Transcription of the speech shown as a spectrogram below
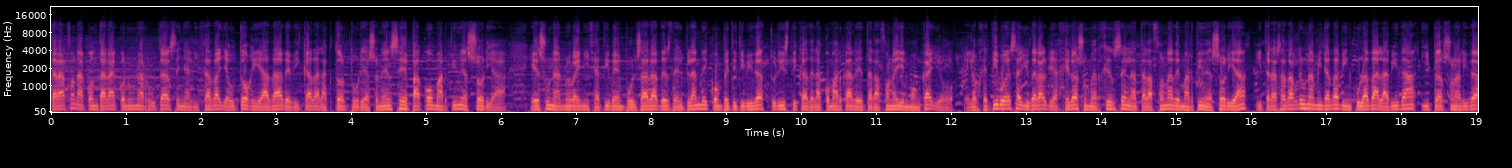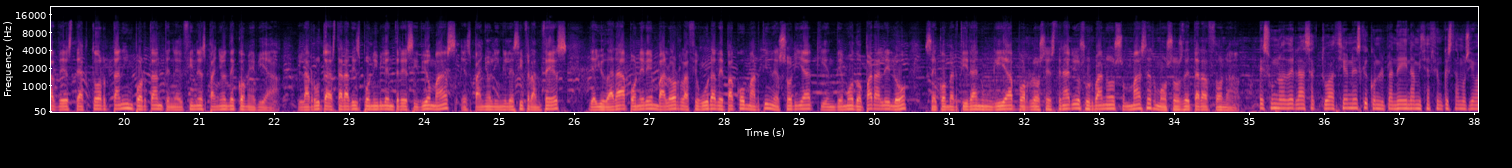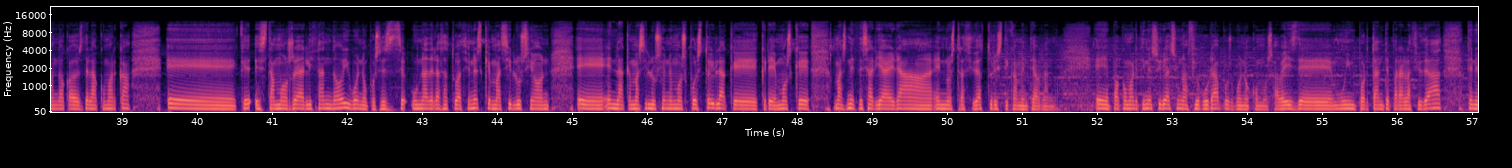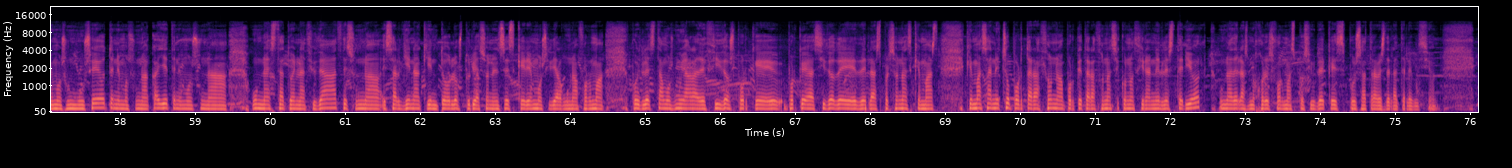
Tarazona contará con una ruta señalizada y autoguiada dedicada al actor turiasonense Paco Martínez Soria. Es una nueva iniciativa impulsada desde el Plan de Competitividad Turística de la comarca de Tarazona y el Moncayo. El objetivo es ayudar al viajero a sumergirse en la Tarazona de Martínez Soria y trasladarle una mirada vinculada a la vida y personalidad de este actor tan importante en el cine español de comedia. La ruta estará disponible en tres idiomas, español, inglés y francés, y ayudará a poner en valor la figura de Paco Martínez Soria, quien de modo paralelo se convertirá en un guía por los escenarios urbanos más hermosos de Tarazona. Es una de las actuaciones que con el plan de dinamización que estamos llevando a cabo desde la comarca eh, que estamos realizando y bueno pues es una de las actuaciones que más ilusión eh, en la que más ilusión hemos puesto y la que creemos que más necesaria era en nuestra ciudad turísticamente hablando. Eh, Paco Martínez Soria es una figura pues bueno como sabéis de muy importante para la ciudad. Tenemos un museo, tenemos una calle, tenemos una, una estatua en la ciudad. Es una es alguien a quien todos los turiasonenses queremos y de alguna forma pues estamos muy agradecidos porque, porque ha sido de, las personas que más, que más han hecho por Tarazona, porque Tarazona se conociera en el exterior, una de las mejores formas posible que es pues a través de la televisión.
